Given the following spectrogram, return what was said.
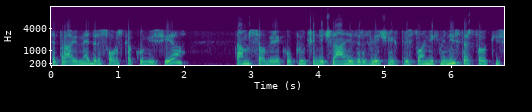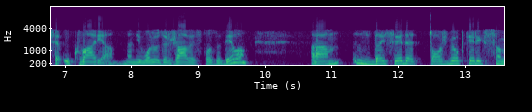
se pravi, medresorska komisija. Tam so, bi rekel, vključeni člani iz različnih pristojnih ministrstv, ki se ukvarja na nivoju države s to zadevo. Um, zdaj, seveda, tožbe, o katerih sem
